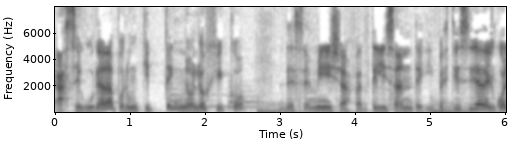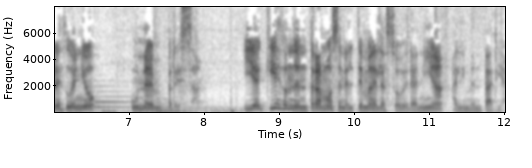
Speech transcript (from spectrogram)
asegurada por un kit tecnológico de semillas, fertilizante y pesticida del cual es dueño una empresa. Y aquí es donde entramos en el tema de la soberanía alimentaria,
